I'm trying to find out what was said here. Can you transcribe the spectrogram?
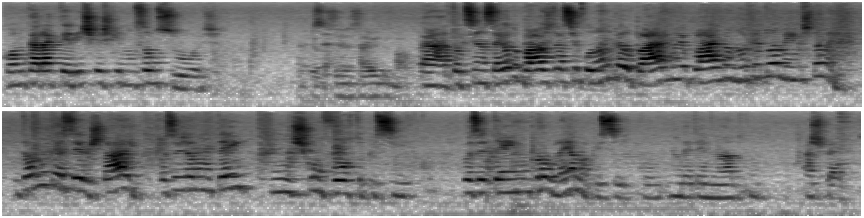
como características que não são suas. A toxina saiu do balde. A toxina saiu do balde, está circulando pelo plasma e o plasma nutre a tua mente também. Então, no terceiro estágio, você já não tem um desconforto psíquico, você tem um problema psíquico em um determinado aspecto.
